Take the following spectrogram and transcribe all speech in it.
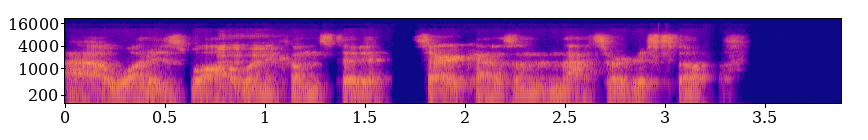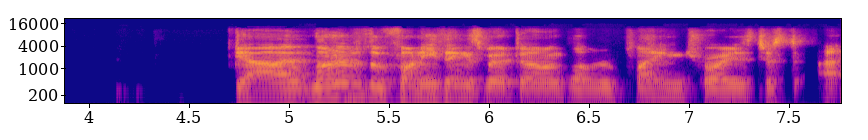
uh, what is what when it comes to sarcasm and that sort of stuff." Yeah, one of the funny things about Donald Glover playing Troy is just I,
